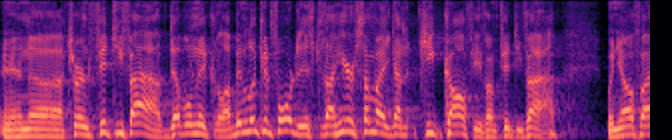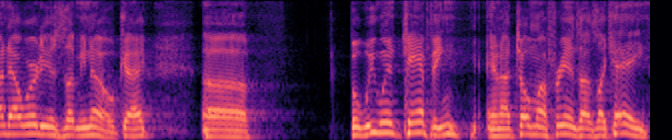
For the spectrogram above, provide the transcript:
And uh, I turned 55, double nickel. I've been looking forward to this because I hear somebody's got cheap coffee if I'm 55. When y'all find out where it is, let me know, okay? Uh, but we went camping, and I told my friends, I was like, hey,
